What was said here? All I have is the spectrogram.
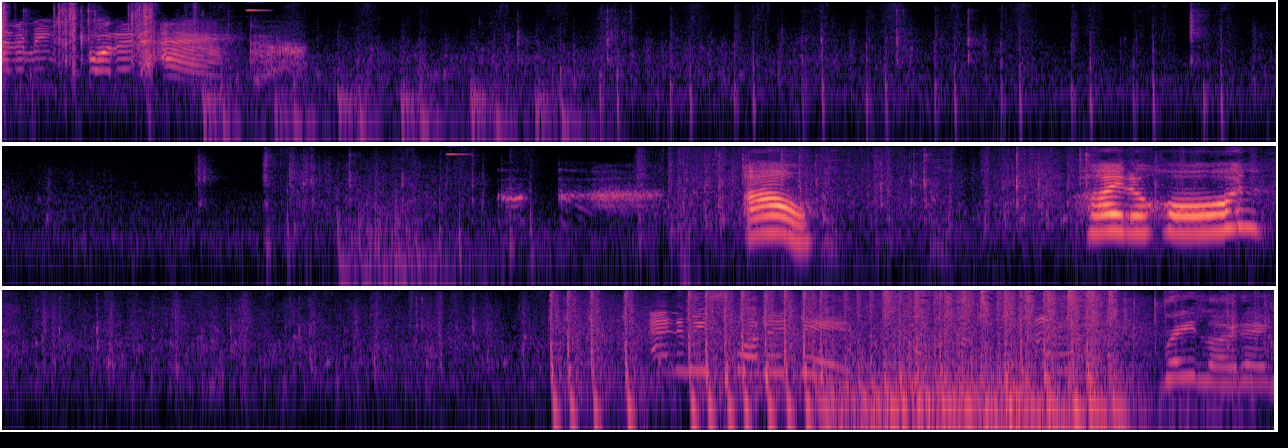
Enemy spotted A. เอ้าเฮ้ยทุกคน Enemy spotted mid. Reloading.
